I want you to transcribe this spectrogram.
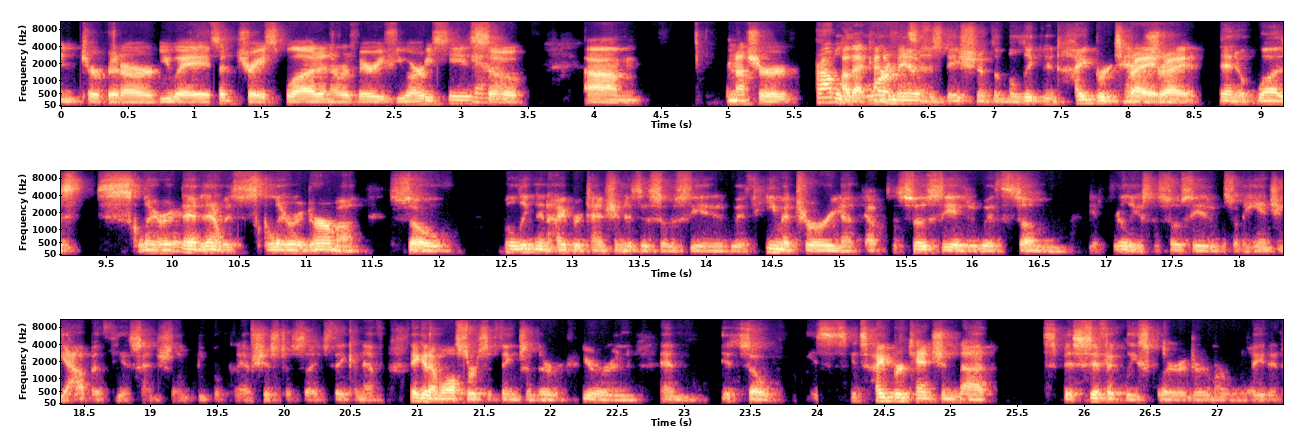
interpret our UA. It said trace blood, and there was very few RBCs. Yeah. So um, I'm not sure. Probably that more kind a of in. manifestation of the malignant hypertension. Right, right. than it was scler, than it was scleroderma. So malignant hypertension is associated with hematuria. It's associated with some, it really is associated with some angiopathy essentially. People can have schistocytes. They can have, they can have all sorts of things in their urine. And it's so, it's, it's hypertension, not specifically scleroderma related.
